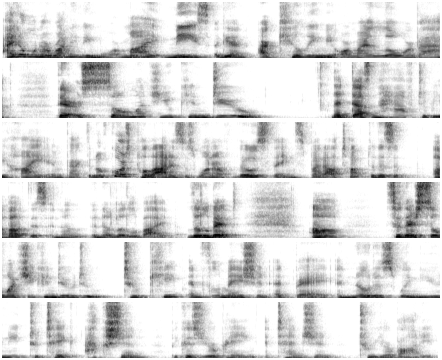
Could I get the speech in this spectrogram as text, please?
I don't want to run anymore. My knees, again, are killing me, or my lower back. There is so much you can do that doesn't have to be high impact. And of course, Pilates is one of those things, but I'll talk to this about this in a, in a little, by, little bit. Uh, so there's so much you can do to, to keep inflammation at bay and notice when you need to take action because you're paying attention to your body.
